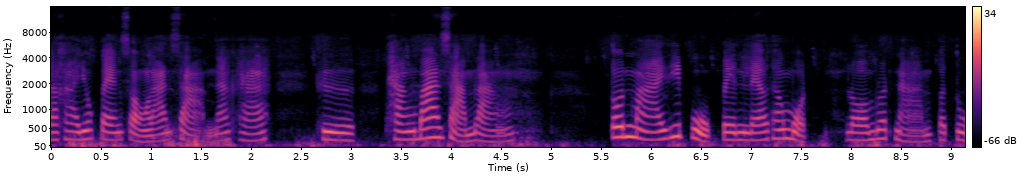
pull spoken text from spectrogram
ราคายกแปลง2ล้าน3นะคะ คือทางบ้านสามหลัง ต้นไม้ที่ปลูกเป็นแล้วทั้งหมดล้อมรวดหนามประตู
